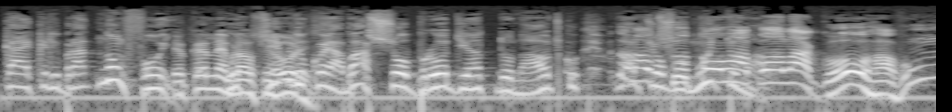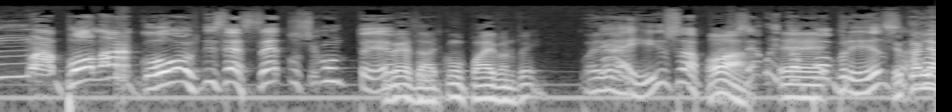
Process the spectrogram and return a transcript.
cá equilibrado. Não foi. Eu quero lembrar o os time senhores- do Cuiabá sobrou diante do Náutico. O O Náutico chutou uma bola a gol, Raul. Uma bola a gol aos 17 do segundo tempo. É verdade, com o Paiva, não vem? Pois É é. isso, Ó, rapaz. Isso é muita é, pobreza. eu quero Agora,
